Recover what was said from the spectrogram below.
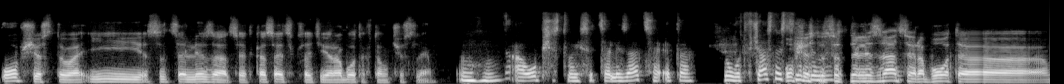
общество и социализация. Это касается, кстати, и работы в том числе. Угу. А общество и социализация – это Ну вот в частности... Общество, например... социализация, работа,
